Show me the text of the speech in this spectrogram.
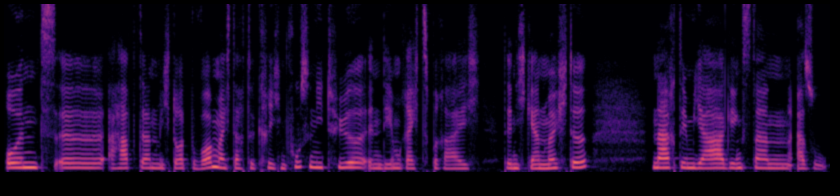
Und äh, habe dann mich dort beworben, weil ich dachte, kriege ich einen Fuß in die Tür in dem Rechtsbereich, den ich gern möchte. Nach dem Jahr ging es dann, also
